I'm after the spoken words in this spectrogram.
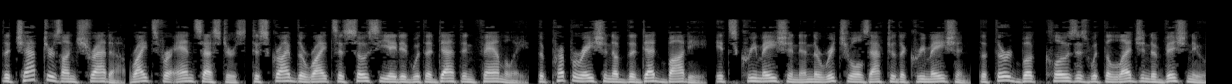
The chapters on Shraddha rites for ancestors describe the rites associated with a death in family, the preparation of the dead body, its cremation and the rituals after the cremation. The third book closes with the legend of Vishnu,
